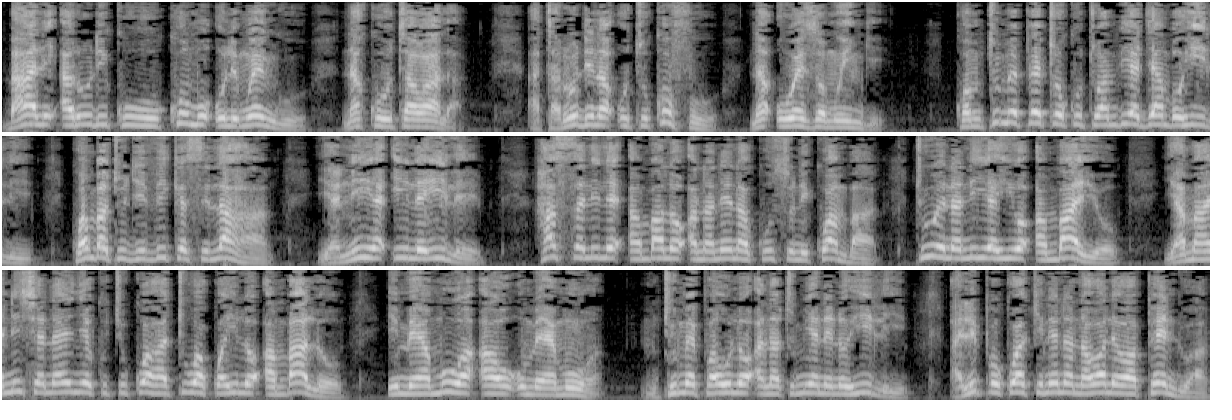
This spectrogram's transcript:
bali arudi kuuhukumu ulimwengu na kuutawala. Atarudi na utukufu na uwezo mwingi. Kwa mtume petro kutuambia jambo hili kwamba tujivike silaha ya nia ile ile hasa lile ambalo ananena kuhusu ni kwamba tuwe na nia hiyo ambayo yamaanisha na yenye kuchukua hatua kwa hilo ambalo imeamua au umeamua. Mtume paulo anatumia neno hili alipokuwa akinena na wale wapendwa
